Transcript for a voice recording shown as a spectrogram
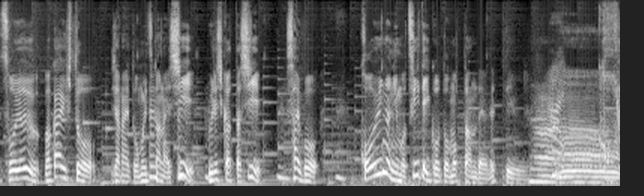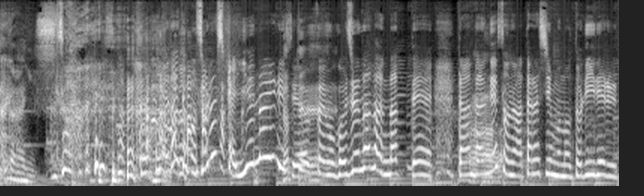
そういう若い人じゃないと思いつかないし、うん。うん。嬉しかったし、うん。最後、うんこういうのにもついていこうと思ったんだよねっていう、はこれがいいっすそうですか。いやだってもうそれしか言えないですよ。やっぱりもう57になってだんだんねその新しいものを取り入れる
